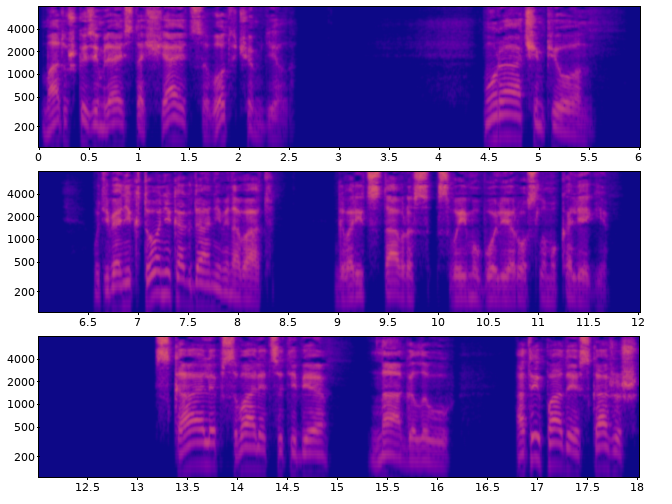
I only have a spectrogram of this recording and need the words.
Матушка-земля истощается, вот в чем дело. Мура, чемпион, у тебя никто никогда не виноват, — говорит Ставрос своему более рослому коллеге. Скалеб свалится тебе на голову, а ты, падая, скажешь,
